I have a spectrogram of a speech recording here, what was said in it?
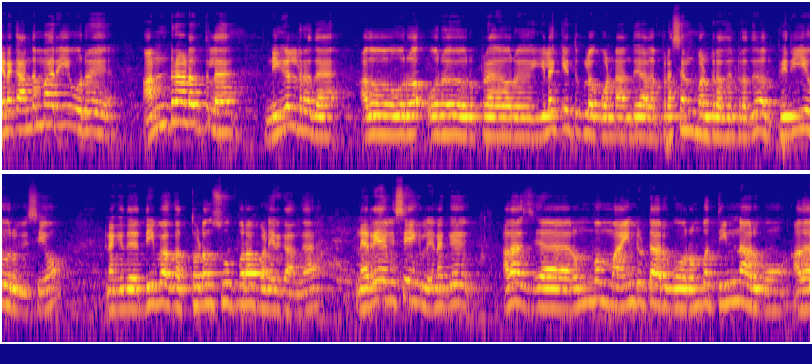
எனக்கு அந்த மாதிரி ஒரு அன்றாடத்தில் நிகழ்கிறத அது ஒரு ஒரு ஒரு ப்ர ஒரு இலக்கியத்துக்குள்ளே கொண்டாந்து அதை ப்ரெசென்ட் பண்ணுறதுன்றது அது பெரிய ஒரு விஷயம். எனக்கு இது தீபா கத்தோட சூப்பராக பண்ணியிருக்காங்க. நிறைய விஷயங்கள் எனக்கு அதான் ரொம்ப மைண்ட்யூட்டாக இருக்கும் ரொம்ப தின்னாக இருக்கும். அதை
